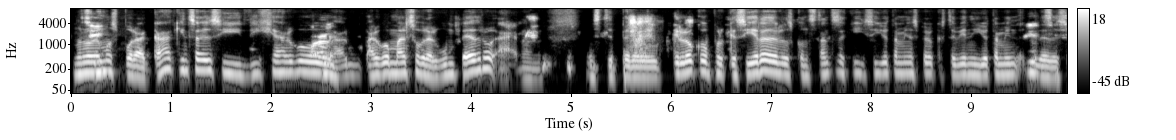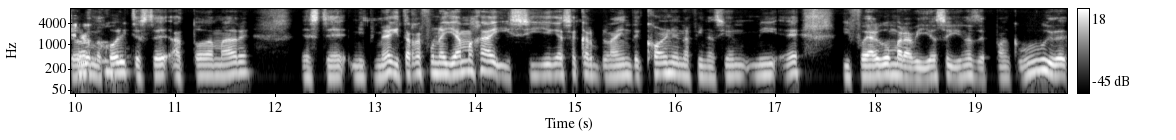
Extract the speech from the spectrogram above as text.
no lo Sí. vemos por acá, quién sabe si dije algo, algo mal sobre algún Pedro, ah, no, no. Este, pero qué loco, porque si era de los constantes aquí, sí, yo también espero que esté bien y yo también Sí, le sí, deseo lo mejor y que esté a toda madre. Este, mi primera guitarra fue una Yamaha y sí llegué a sacar blind de Korn en afinación mi eh, y fue algo maravilloso y llenos de punk. Uy,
